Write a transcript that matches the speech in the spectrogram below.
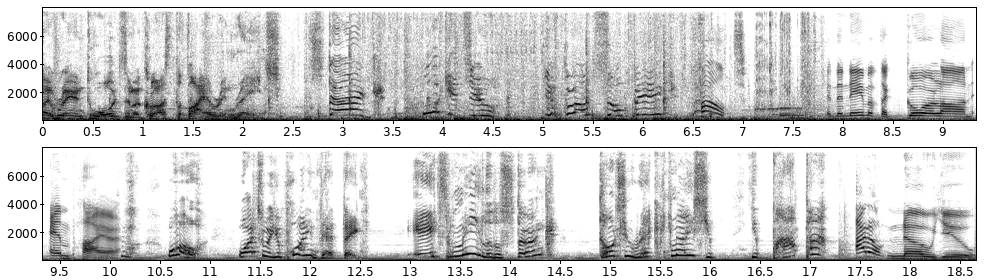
I ran towards him across the firing range. Stark! Look at you! You've grown so big! Halt! In the name of the Gorlon Empire. Whoa! Watch where you're pointing that thing! It's me, little Sternk! Don't you recognize your, your papa? I don't know you.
